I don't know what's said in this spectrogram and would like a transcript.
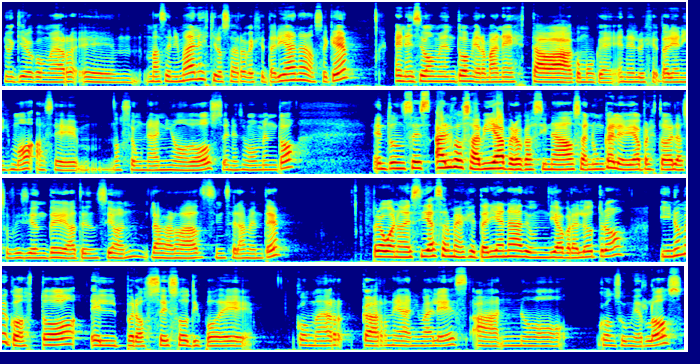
no quiero comer eh, más animales, quiero ser vegetariana, no sé qué. En ese momento mi hermana estaba como que en el vegetarianismo, hace, no sé, un año o dos en ese momento. Entonces algo sabía, pero casi nada, o sea, nunca le había prestado la suficiente atención, la verdad, sinceramente. Pero bueno, decidí hacerme vegetariana de un día para el otro y no me costó el proceso tipo de comer carne de animales a no consumirlos.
